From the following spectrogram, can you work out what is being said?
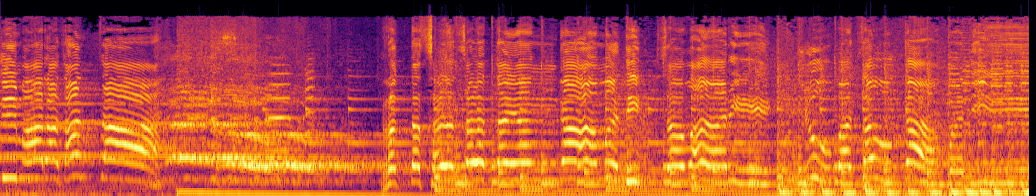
शिवाजी महाराजांचा. रक्त सळसळत अंगामधी सवारी शिवबा चौकामधी.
